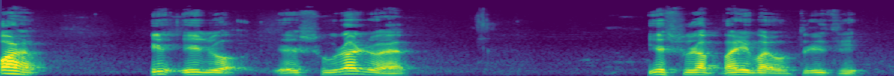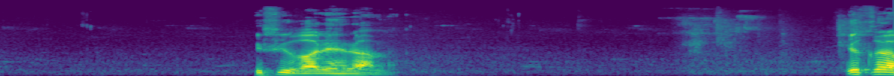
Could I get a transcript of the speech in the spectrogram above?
پڑھ یہ جو یہ سورہ جو ہے یہ سورہ پہلی بار اتری تھی اسی غار حرا میں اقرا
